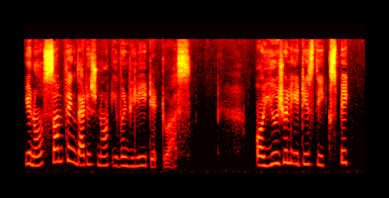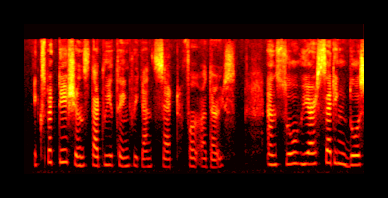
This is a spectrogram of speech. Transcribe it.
you know, something that is not even related to us. Or usually it is the expect expectations that we think we can set for others. And so we are setting those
